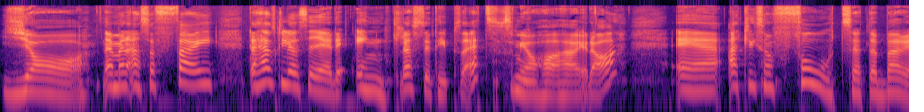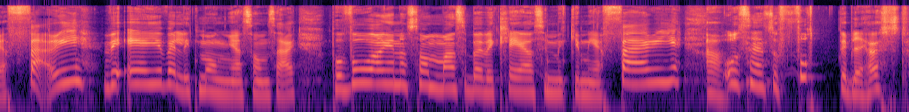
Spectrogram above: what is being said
Ja, nej men alltså färg, det här skulle jag säga är det enklaste tipset som jag har här idag. Eh, att liksom fortsätta bära färg. Vi är ju väldigt många som så här, på våren och sommaren så börjar vi klä oss i mycket mer färg Ja. och sen så fort det blir höst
